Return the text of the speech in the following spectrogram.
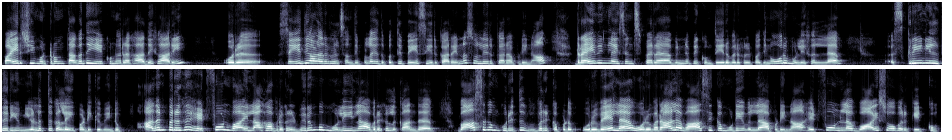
பயிற்சி மற்றும் தகுதி இயக்குநரக அதிகாரி ஒரு செய்தியாளர்கள் சந்திப்பில் இதை பற்றி பேசியிருக்காரு. என்ன சொல்லியிருக்காரு அப்படின்னா டிரைவிங் லைசென்ஸ் பெற விண்ணப்பிக்கும் தேர்வர்கள் பதினோரு மொழிகளில் ஸ்கிரீனில் தெரியும் எழுத்துக்களை படிக்க வேண்டும். அதன் பிறகு ஹெட்ஃபோன் வாயிலாக அவர்கள் விரும்பும் மொழியில் அவர்களுக்கு அந்த வாசகம் குறித்து விவரிக்கப்படும். ஒருவேளை ஒருவரால் வாசிக்க முடியவில்லை அப்படின்னா ஹெட்ஃபோனில் வாய்ஸ் ஓவர் கேட்கும்.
